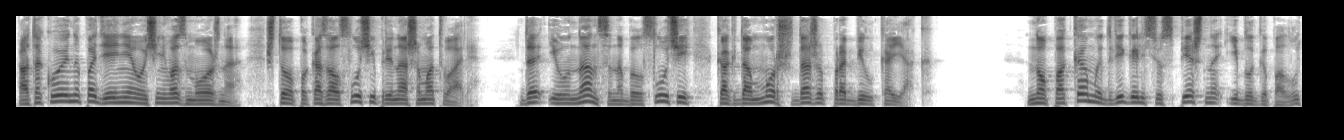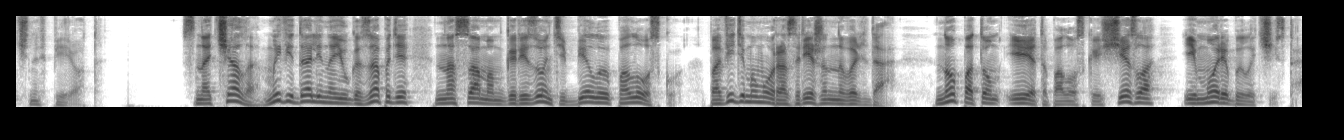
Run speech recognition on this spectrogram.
А такое нападение очень возможно, что показал случай при нашем отвале. Да и у Нансена был случай, когда Морж даже пробил каяк но пока мы двигались успешно и благополучно вперед. Сначала мы видали на юго-западе на самом горизонте белую полоску, по-видимому, разреженного льда, Но потом и эта полоска исчезла, и море было чисто.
